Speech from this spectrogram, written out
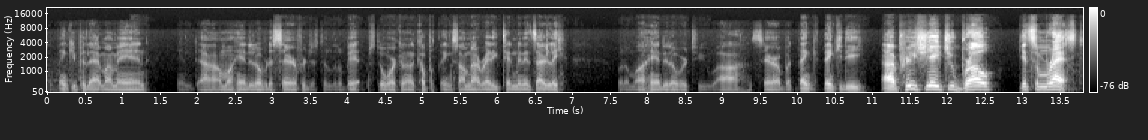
So thank you for that, my man. And uh, I'm going to hand it over to Sarah for just a little bit. I'm still working on a couple things, so I'm not ready 10 minutes early. But I'm going to hand it over to uh, Sarah. But thank, thank you, D. I appreciate you, bro. Get some rest.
